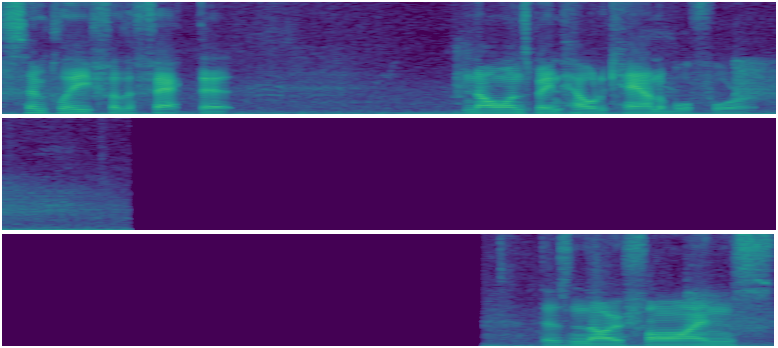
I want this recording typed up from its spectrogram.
simply for the fact that no one's been held accountable for it. There's no fines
